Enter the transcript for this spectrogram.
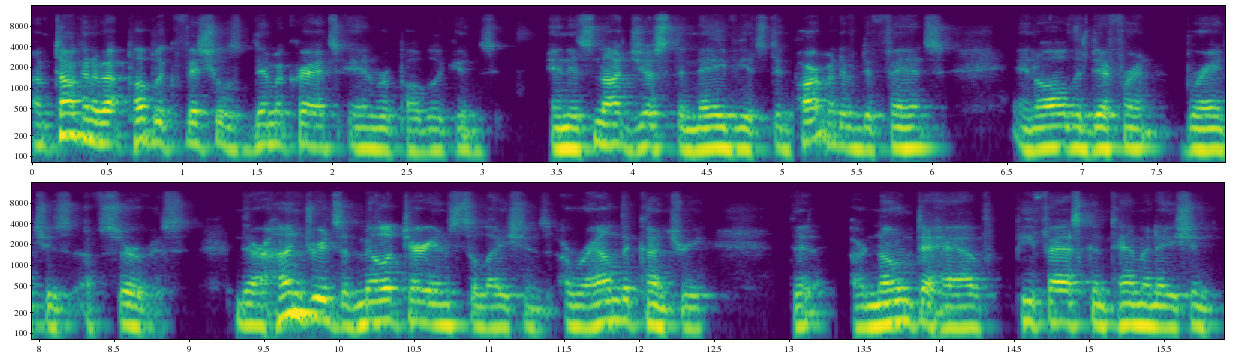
I'm talking about public officials, Democrats and Republicans. And it's not just the Navy, it's the Department of Defense and all the different branches of service. There are hundreds of military installations around the country that are known to have PFAS contamination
